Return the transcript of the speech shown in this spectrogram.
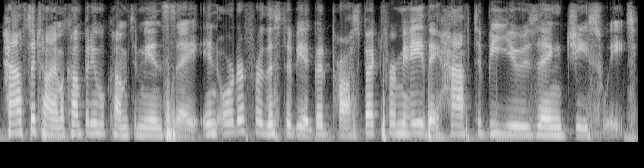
Half the time, a company will come to me and say, in order for this to be a good prospect for me, they have to be using G Suite.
